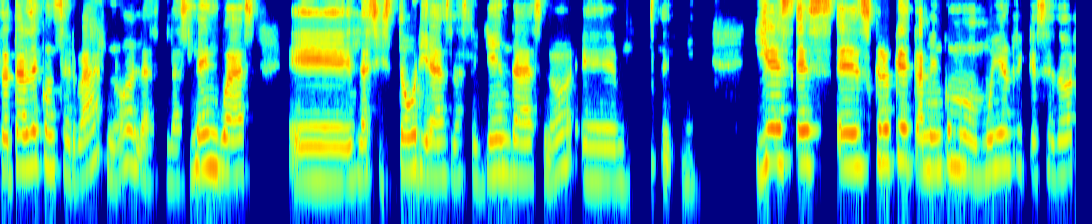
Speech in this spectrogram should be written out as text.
tratar de conservar, ¿no? Las, las lenguas, eh, las historias, las leyendas, ¿no? Eh, y es, es, es, creo que también como muy enriquecedor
